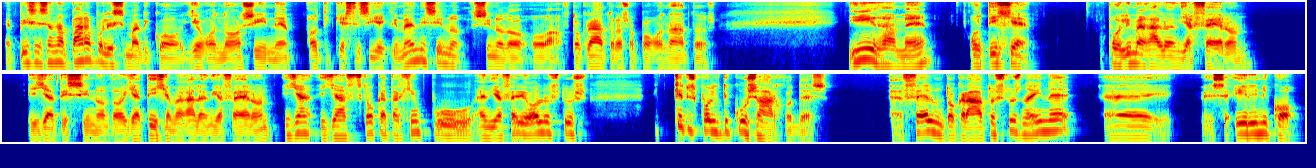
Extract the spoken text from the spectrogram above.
Επίσης ένα πάρα πολύ σημαντικό γεγονός είναι ότι και στη συγκεκριμένη σύνοδο ο αυτοκράτορας, ο Πογονάτος, είδαμε ότι είχε πολύ μεγάλο ενδιαφέρον για τη σύνοδο. Γιατί είχε μεγάλο ενδιαφέρον. Για, για αυτό καταρχήν που ενδιαφέρει όλους τους και τους πολιτικούς άρχοντες ε, θέλουν το κράτος τους να είναι ε, ειρηνικό.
